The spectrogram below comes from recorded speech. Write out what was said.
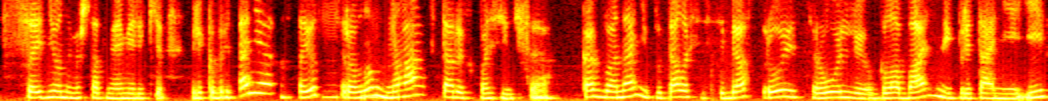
с Соединенными Штатами Америки Великобритания остается все равно на вторых позициях как бы она ни пыталась из себя строить роль глобальной Британии и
